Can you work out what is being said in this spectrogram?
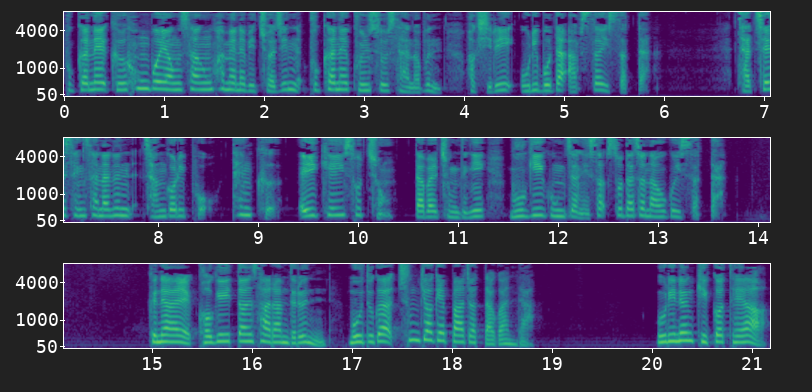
북한의 그 홍보 영상 화면에 비춰진 북한의 군수 산업은 확실히 우리보다 앞서 있었다. 자체 생산하는 장거리포, 탱크, AK 소총, 따발총 등이 무기 공장에서 쏟아져 나오고 있었다. 그날 거기 있던 사람들은 모두가 충격에 빠졌다고 한다. 우리는 기껏해야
